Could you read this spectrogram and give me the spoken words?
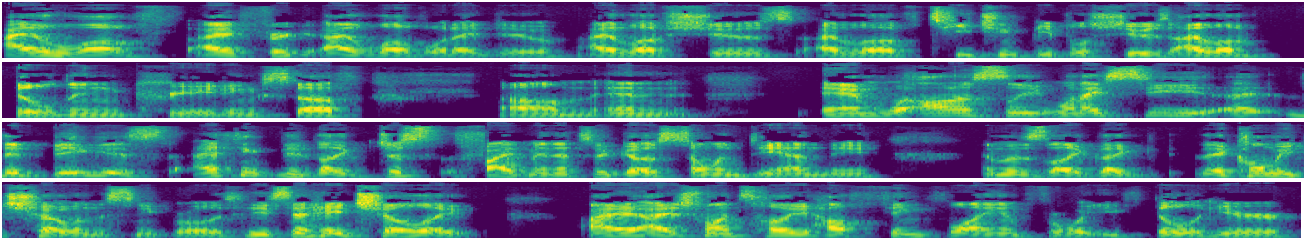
I love I for, I love what I do. I love shoes. I love teaching people shoes. I love building, creating stuff. Um, and and honestly, when I see uh, the biggest, I think that like just five minutes ago, someone DM'd me and was like, like they call me Cho in the sneaker world. He said, "Hey Cho, like I, I just want to tell you how thankful I am for what you've built here.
